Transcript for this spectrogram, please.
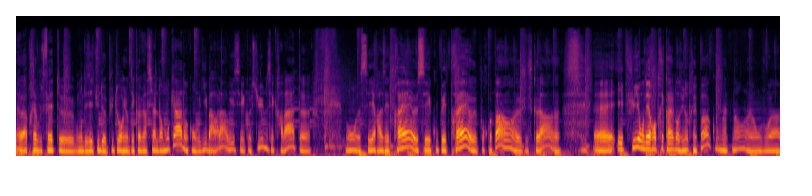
après vous faites bon, des études plutôt orientées commerciales dans mon cas, donc on vous dit bah voilà, oui, c'est costume, c'est cravate, bon, c'est rasé de près, c'est coupé de près, pourquoi pas, hein, jusque là. et puis on est rentré quand même dans une autre époque où maintenant on voit,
